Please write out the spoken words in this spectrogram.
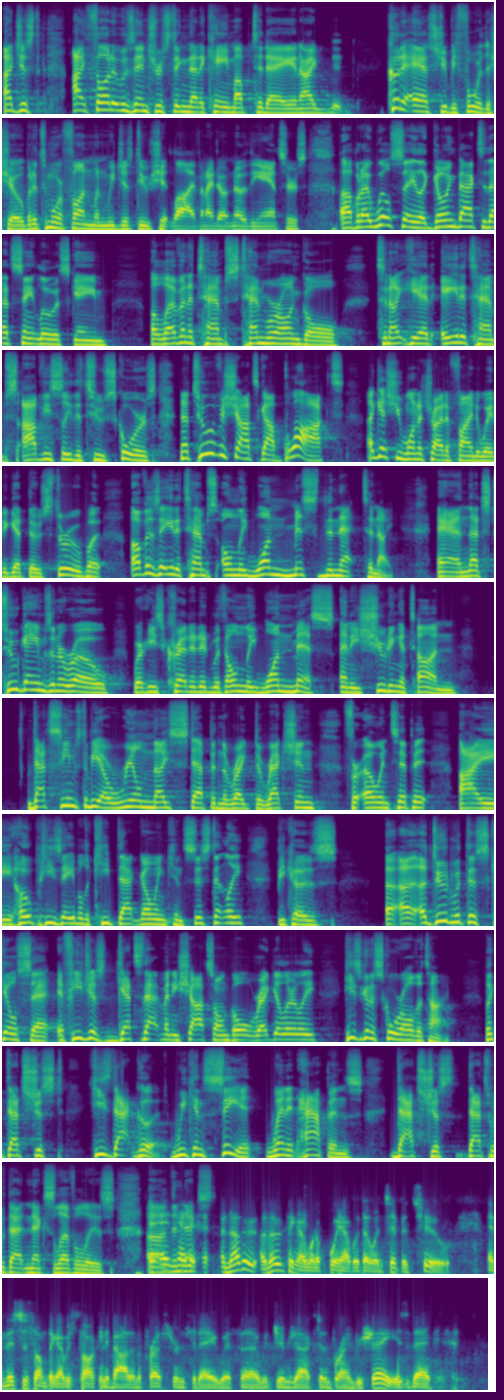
I just I thought it was interesting that it came up today, and I could have asked you before the show, but it's more fun when we just do shit live and I don't know the answers. Uh, but I will say, like going back to that St. Louis game, eleven attempts, ten were on goal. Tonight he had eight attempts, obviously the two scores. Now, two of his shots got blocked. I guess you want to try to find a way to get those through, but of his eight attempts, only one missed the net tonight. And that's two games in a row where he's credited with only one miss and he's shooting a ton. That seems to be a real nice step in the right direction for Owen Tippett. I hope he's able to keep that going consistently because a, a dude with this skill set, if he just gets that many shots on goal regularly, he's going to score all the time. Like that's just he's that good. We can see it when it happens. That's just that's what that next level is. Uh, and, the and next another another thing I want to point out with Owen Tippett too, and this is something I was talking about in the press room today with uh, with Jim Jackson and Brian Boucher, is that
